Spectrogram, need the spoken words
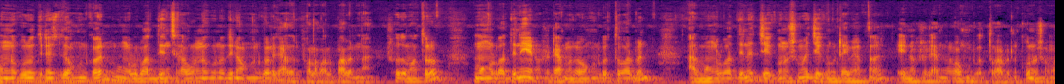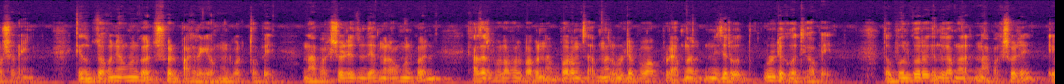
অন্য কোনো দিনে যদি অঙ্কন করেন, মঙ্গলবার দিন ছাড়া অন্য কোনো দিনে অঙ্কন করলে কাজের ফলাফল পাবেন না। শুধুমাত্র মঙ্গলবার দিনে এই নকশাটি আপনারা অঙ্কন করতে পারবেন আর মঙ্গলবার দিনের যে কোনো সময় যে কোনো টাইমে আপনারা এই নকশাটি আপনারা অঙ্কন করতে পারবেন, কোনো সমস্যা নেই। কিন্তু যখনই অঙ্কন করেন, শরীর পাখ রেখে অঙ্কন করতে হবে। না পাক শরীরে যদি আপনারা অঙ্কন করেন কাজের ফলাফল পাবেন না বরং আপনার উল্টে প্রভাব পড়ে আপনার নিজের উল্টে ক্ষতি হবে। তো ভুল করে কিন্তু আপনারা নাপাক শরীরে এই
